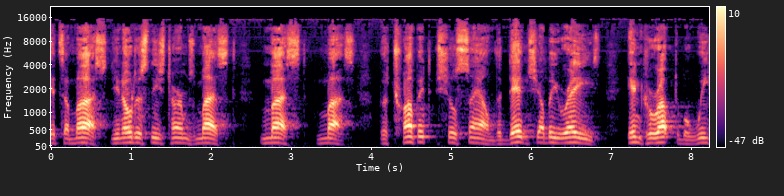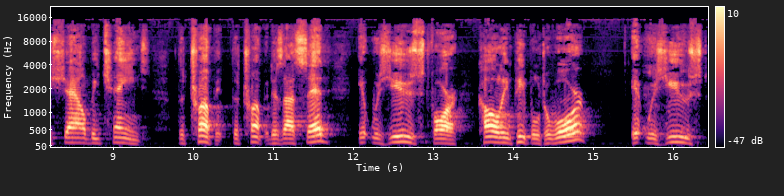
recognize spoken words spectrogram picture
It's a must. You notice these terms must, must, must. The trumpet shall sound, the dead shall be raised incorruptible, we shall be changed. The trumpet, the trumpet, as I said, it was used for calling people to war, it was used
